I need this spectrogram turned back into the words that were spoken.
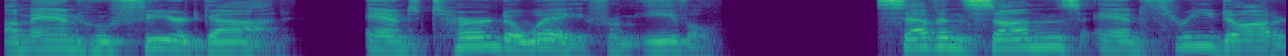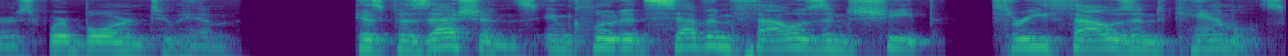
a man who feared God and turned away from evil. Seven sons and three daughters were born to him. His possessions included 7,000 sheep, 3,000 camels,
